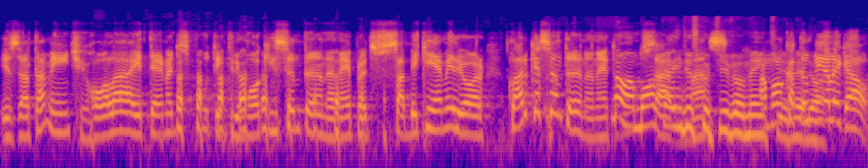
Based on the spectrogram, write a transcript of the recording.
Exatamente, rola a eterna disputa entre Moca e Santana, né? Para saber quem é melhor. Claro que é Santana, né? Todo Não, a Moca é sabe, é indiscutivelmente. A Moca melhor. também é legal.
